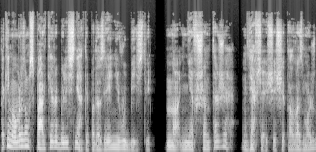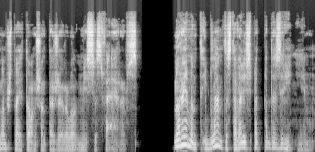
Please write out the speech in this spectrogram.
Таким образом, с Паркера были сняты подозрения в убийстве, но не в шантаже. Я все еще считал возможным, что это он шантажировал миссис Феррерс. Но Рэймонд и Блант оставались под подозрением,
